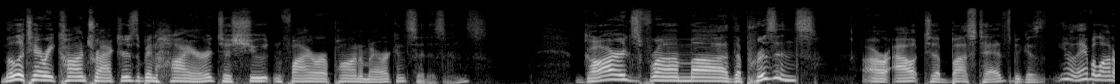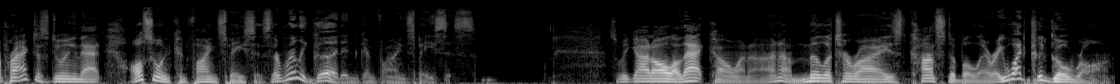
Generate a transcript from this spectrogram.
Military contractors have been hired to shoot and fire upon American citizens. Guards from uh, the prisons are out to bust heads because you know they have a lot of practice doing that also in confined spaces. They're really good in confined spaces. So we got all of that going on, a militarized constabulary. What could go wrong?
